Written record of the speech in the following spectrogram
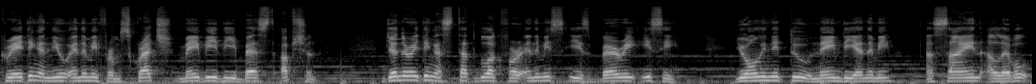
creating a new enemy from scratch may be the best option. Generating a stat block for enemies is very easy. You only need to name the enemy, assign a level,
